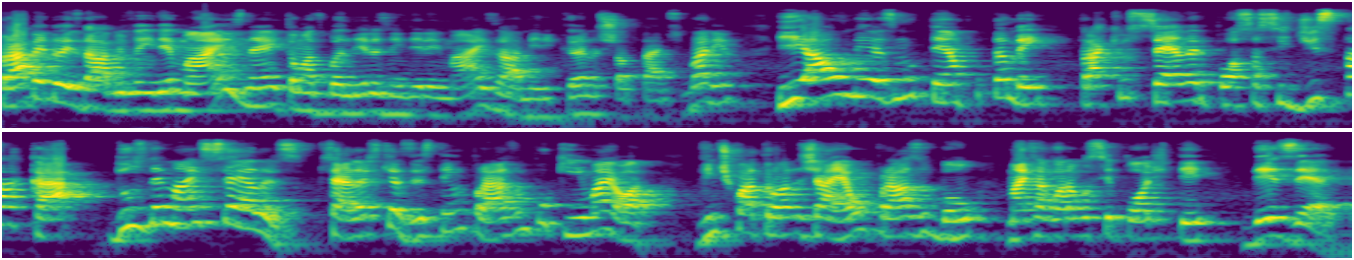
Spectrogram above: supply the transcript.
para a B2W vender mais, né? Então as bandeiras venderem mais, a Americana, Shoptime, Submarino, e ao mesmo tempo também para que o seller possa se destacar dos demais sellers, sellers que às vezes têm um prazo um pouquinho maior. 24 horas já é um prazo bom, mas agora você pode ter de zero.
